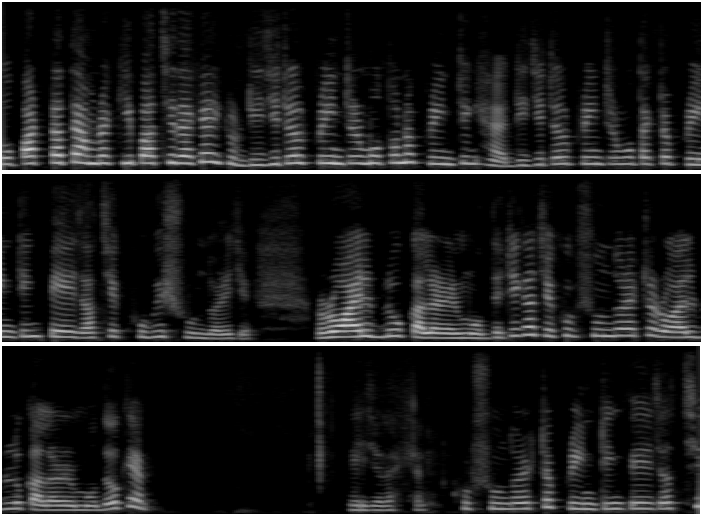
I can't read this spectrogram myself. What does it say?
দোপাট্টাতে আমরা কি পাচ্ছি দেখেন? একটু ডিজিটাল প্রিন্টের মতো না? প্রিন্টিং হ্যাঁ ডিজিটাল প্রিন্টের মতো একটা প্রিন্টিং পেয়ে যাচ্ছে। খুবই সুন্দর এই যে রয়্যাল ব্লু কালারের মধ্যে, ঠিক আছে? খুব সুন্দর একটা রয়্যাল ব্লু কালারের মধ্যে ওকে এই যে দেখেন, খুব সুন্দর একটা প্রিন্টিং পেয়ে যাচ্ছি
